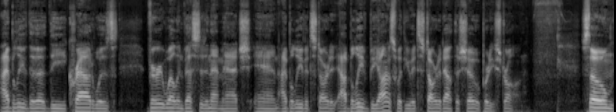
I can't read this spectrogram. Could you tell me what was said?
I believe the the crowd was very well invested in that match, and I believe it started. I believe, to be honest with you, it started out the show pretty strong. So,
